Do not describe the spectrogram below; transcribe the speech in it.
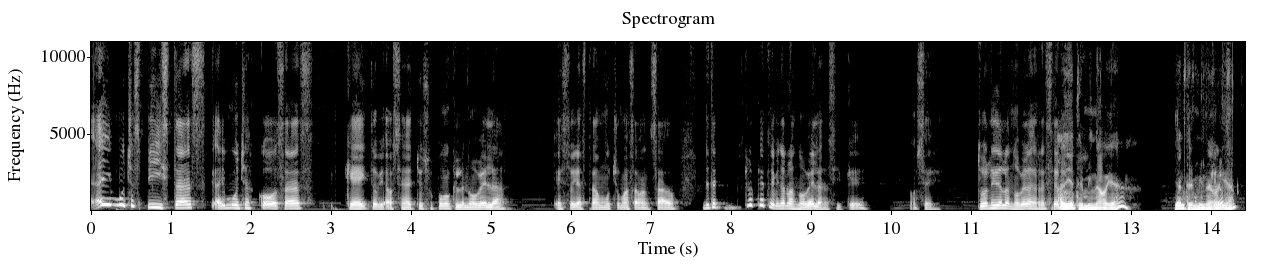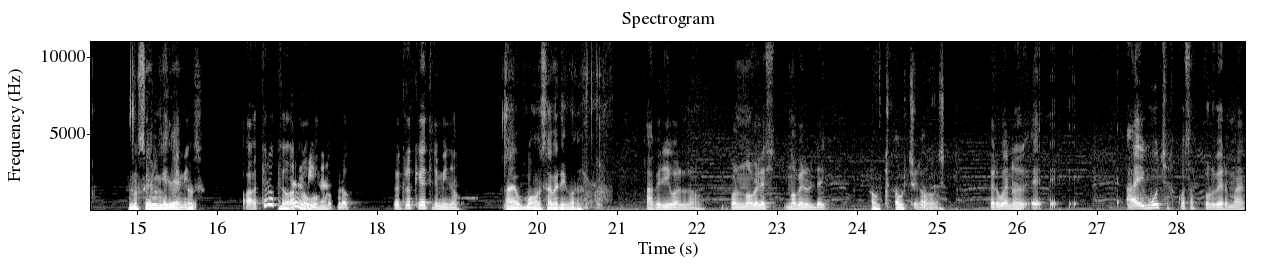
hay muchas pistas, hay muchas cosas que hay todavía. O sea, yo supongo que la novela, esto ya está mucho más avanzado. Yo te- creo que ya terminaron las novelas, así que, no sé. ¿Tú has leído las novelas de Recero? Ah, ya han terminado ya. Ya han terminado Creo ya. No sé, creo ni que idea. terminó. Ah, creo que ahora lo busco, pero, pero creo que ya terminó. Ah, vamos a averiguar. Averígualo. Por noveles, Novel Day. Ouch, ouch, Pero, ouch. pero bueno, eh, eh, hay muchas cosas por ver más.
